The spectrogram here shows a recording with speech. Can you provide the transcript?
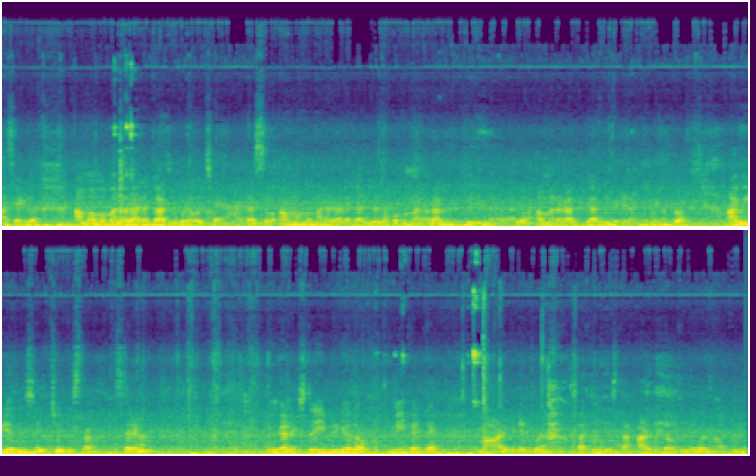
మా సైడు అమ్మమ్మ మనవరాల గాజులు కూడా వచ్చాయన్నమాట. సో అమ్మమ్మ మనవరాల గాజులు నాకు ఒక మనవరాలు పిల్లి మనవరాలు ఆ మనవరాలకి గాజులు పెట్టడానికి పోయినప్పుడు ఆ వీడియో తీసి చూపిస్తాను. సరేనా? ఇంకా నెక్స్ట్ ఈ వీడియోలో మీకైతే మా ఆడబిడ్డని కూడా పరిచయం చేస్తాను ఆడబిడ్డ అవుతుంది వదిన అవుతుంది.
